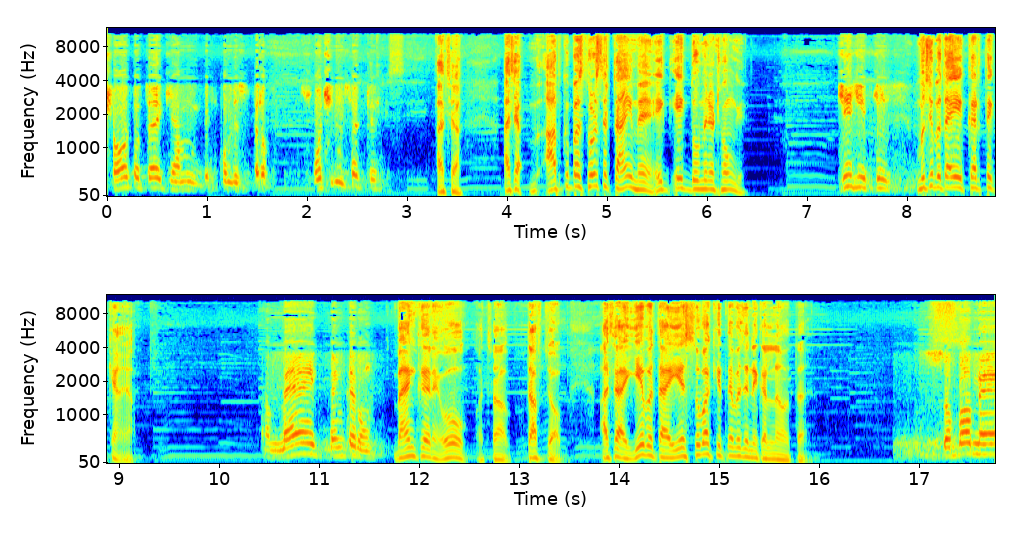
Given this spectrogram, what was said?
शॉर्ट होता है कि हम बिल्कुल इस तरफ़ सोच नहीं सकते। अच्छा अच्छा आपके पास थोड़ा सा टाइम है एक एक दो मिनट होंगे? जी जी प्लीज़ मुझे बताइए करते क्या हैं आप? मैं एक बैंकर हूँ। बैंकर है ओ अच्छा टफ जॉब अच्छा ये बताइए सुबह कितने बजे निकलना होता है? सुबह मैं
